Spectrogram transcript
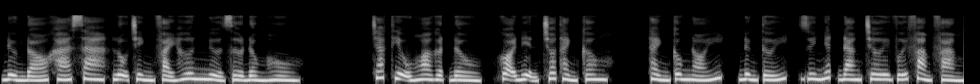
Đường đó khá xa, lộ trình phải hơn nửa giờ đồng hồ. Trác thiệu hoa gật đầu, gọi điện cho thành công. Thành công nói, đừng tới, duy nhất đang chơi với phàm phàm,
